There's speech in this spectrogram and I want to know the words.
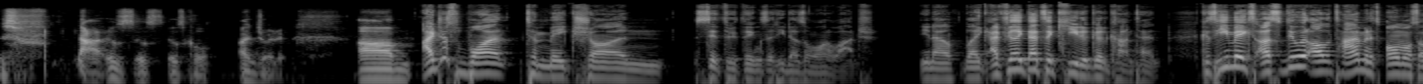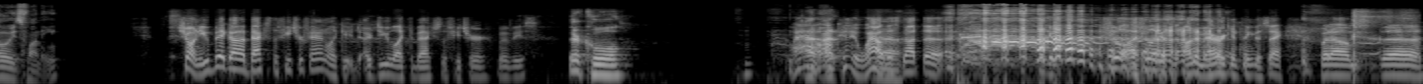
nah, it was, it was it was cool. I enjoyed it. Um, I just want to make Sean sit through things that he doesn't want to watch. You know, like I feel like that's a key to good content because he makes us do it all the time, and it's almost always funny. Sean, you big uh, Back to the Future fan? Like, uh, do you like the Back to the Future movies? they're cool. Wow. I- okay. Wow. yeah. That's not the. I feel. I feel like that's an un-American thing to say. But um, the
